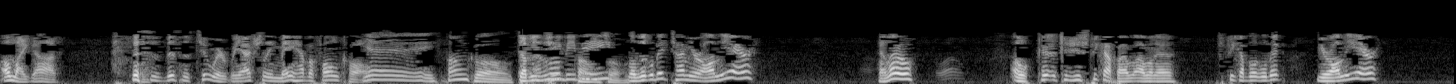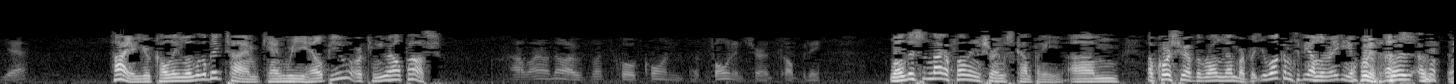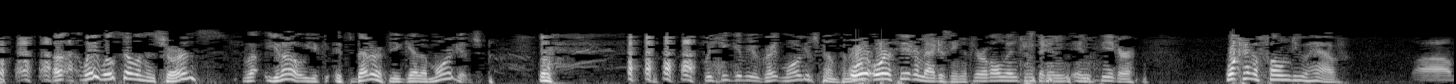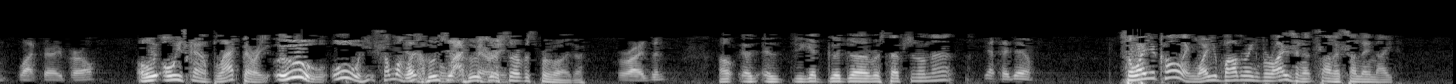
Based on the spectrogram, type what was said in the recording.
Oh my God. This is this is too weird. We actually may have a phone call. Yay, phone calls. WGBB, phone calls. the Little Big Time. You're on the air. Hello. Hello. Oh, could, could you speak up? I, I want to speak up a little bit. You're on the air. Yeah. Hi, you're calling the Little Big Time. Can we help you, or can you help us? Um, I don't know. I was about to calling a phone insurance company. Well, this is not a phone insurance company. Um, of course, you have the wrong number, but you're welcome to be on the radio with us. uh, uh, wait, we'll sell an insurance. Well, you know, you, it's better if you get a mortgage. we can give you a great mortgage company. or, or a theater magazine if you're at all interested in, in theater. What kind of phone do you have? Um, BlackBerry Pearl. Oh, oh, he's got a BlackBerry. Ooh, ooh, he, someone What- has a who's, your, who's your service provider? Verizon. Oh, uh, uh, do you get good uh, reception on that? Yes, I do. So why are you calling? Why are you bothering Verizon at, on a Sunday night?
